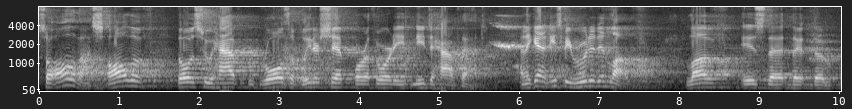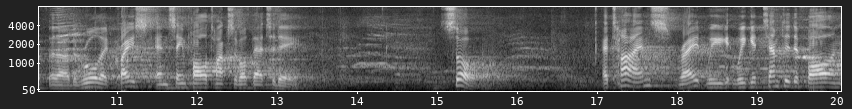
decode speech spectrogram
So, all of us, all of those who have roles of leadership or authority, need to have that. And again, it needs to be rooted in love. Love is the, the, the, uh, the rule that Christ and St. Paul talks about that today. So, at times, right, we, we get tempted to fall on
